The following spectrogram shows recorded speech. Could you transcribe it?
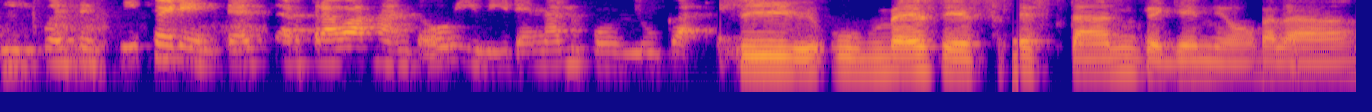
y pues es diferente a estar trabajando o vivir en algún lugar. Sí, un mes es, es tan pequeño para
